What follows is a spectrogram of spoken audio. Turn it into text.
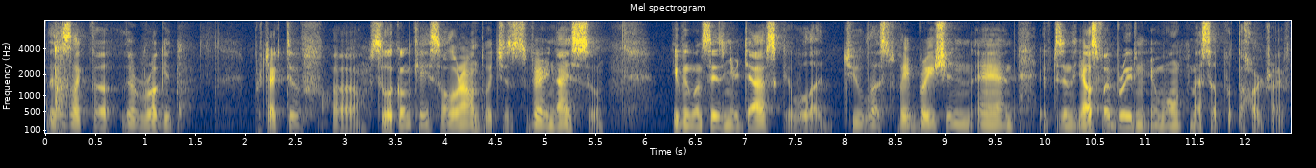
this is like the the rugged protective uh, silicone case all around, which is very nice. So even when it stays in your desk, it will uh, do less vibration, and if there's anything else vibrating, it won't mess up with the hard drive.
